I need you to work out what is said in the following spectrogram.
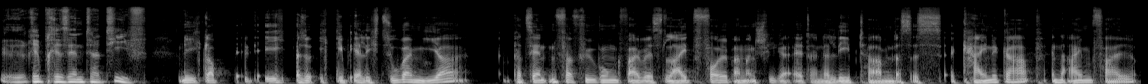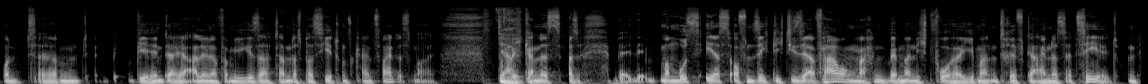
repräsentativ. Nee, ich glaube, ich, also ich gebe ehrlich zu, bei mir Patientenverfügung, weil wir es leidvoll bei meinen Schwiegereltern erlebt haben, dass es keine gab in einem Fall und ähm, wir hinterher alle in der Familie gesagt haben, das passiert uns kein zweites Mal. Ja. Aber ich kann das, also man muss erst offensichtlich diese Erfahrung machen, wenn man nicht vorher jemanden trifft, der einem das erzählt. Und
